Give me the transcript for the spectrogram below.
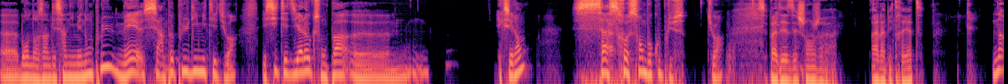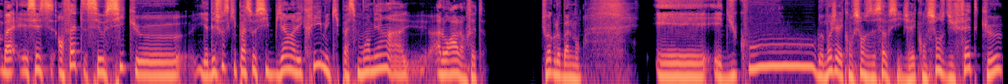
Euh, bon, dans un dessin animé non plus, mais c'est un peu plus limité, tu vois. Et si tes dialogues sont pas euh, excellents, ça se ressent beaucoup plus, tu vois. C'est pas des échanges euh, à la mitraillette? Non, bah, c'est, en fait, c'est aussi que il y a des choses qui passent aussi bien à l'écrit, mais qui passent moins bien à, à l'oral, en fait. Tu vois, globalement. Et, et du coup, bah, moi, j'avais conscience de ça aussi. J'avais conscience du fait que,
